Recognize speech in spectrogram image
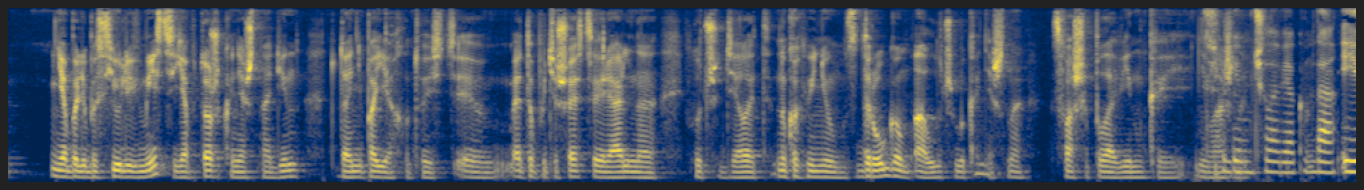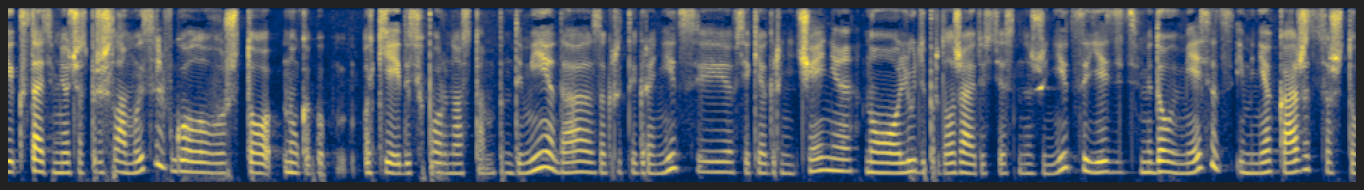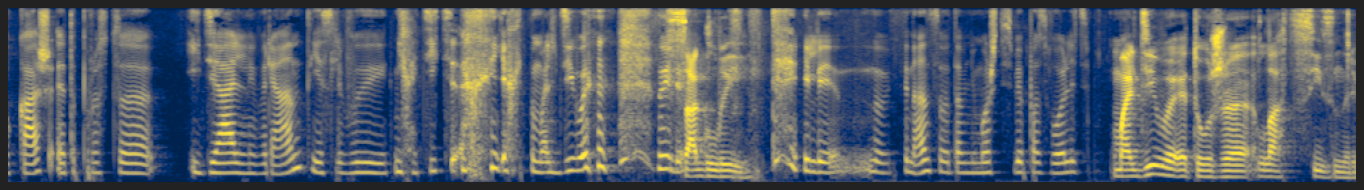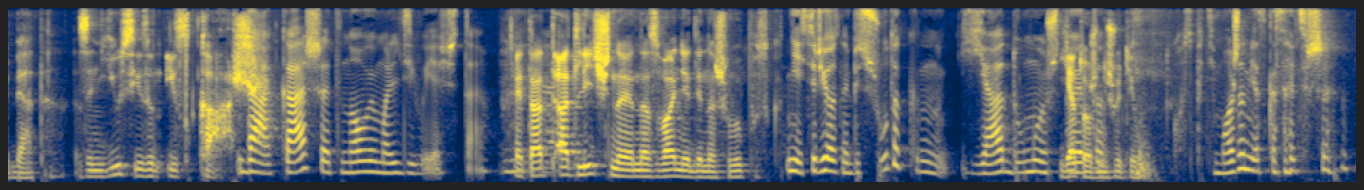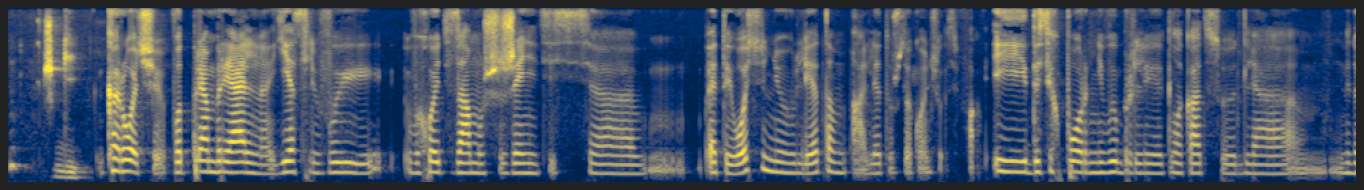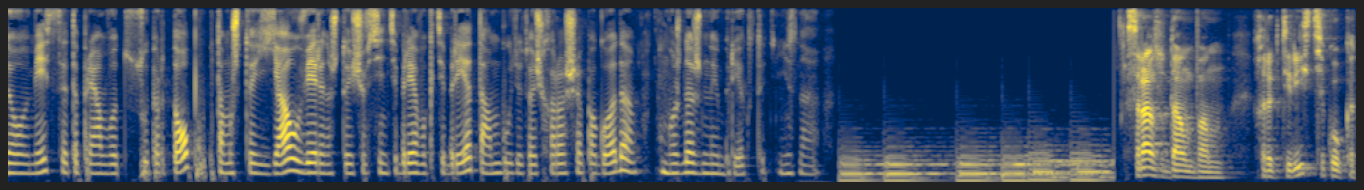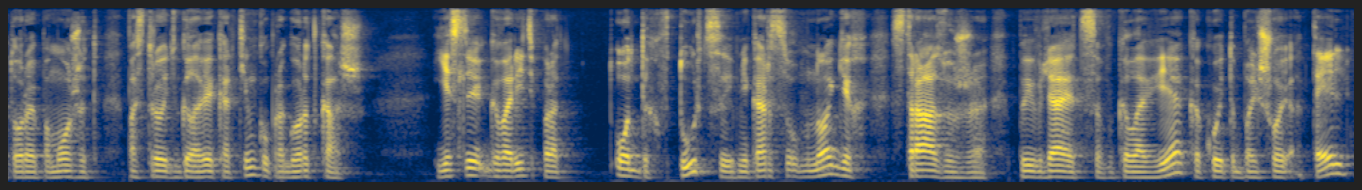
не были бы с Юлей вместе, я бы тоже, конечно, один туда не поехал. То есть э, это путешествие реально лучше делать, ну, как минимум, с другом, а лучше бы, конечно, с вашей половинкой, С неважно. любимым человеком, да. И, кстати, мне вот сейчас пришла мысль в голову, что, ну, как бы, окей, до сих пор у нас там пандемия, да, закрытые границы, всякие ограничения, но люди продолжают, естественно, жениться, ездить в медовый месяц, и мне кажется, что каш — это просто идеальный вариант, если вы не хотите ехать на Мальдивы, ну или, Соглы. или ну, финансово там не можете себе позволить. Мальдивы — это уже last season, ребята. The new season is Каш. Да, каш — это новые Мальдивы, я считаю. Это от- отличное название для нашего выпуска. Не, серьезно, без шуток, ну, я думаю, что Я это... тоже не шутил. Господи, можно мне сказать уже? Жги. Короче, вот прям реально, если вы выходите замуж, женитесь э, этой осенью, летом, а лето уже закончилось, факт, и до сих пор не выбрали локацию для медового месяца, это прям вот супер топ, потому что я уверена, что еще в сентябре, в октябре там будет очень хорошая погода, может даже в ноябре, кстати, не знаю. Сразу дам вам характеристику, которая поможет построить в голове картинку про город Каш. Если говорить про отдых в Турции, мне кажется, у многих сразу же появляется в голове какой-то большой отель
